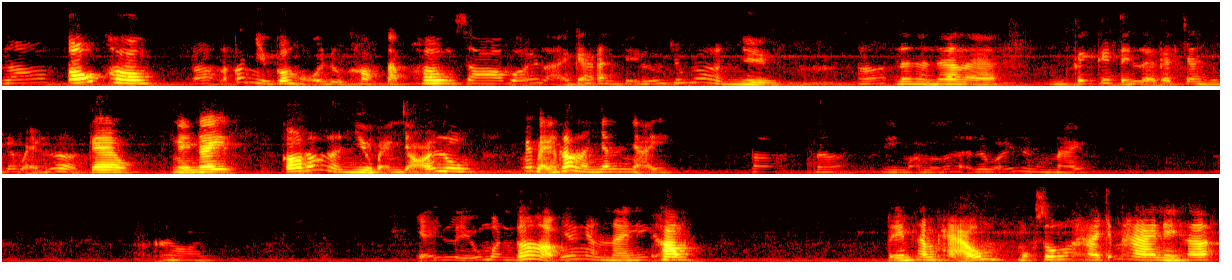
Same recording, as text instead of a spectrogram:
nó tốt hơn nó, nó có nhiều cơ hội được học tập hơn so với lại các anh chị lứa trước rất là nhiều. Đó. nên thành ra là cái cái tỷ lệ cạnh tranh của các bạn rất là cao. Ngày nay có rất là nhiều bạn giỏi luôn mấy bạn rất là nhanh nhạy. Đó thì mọi người có thể lưu ý thêm phần này. Rồi. Vậy liệu mình có hợp với ngành này hay không? Thì em tham khảo một số 2.2 này ha.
